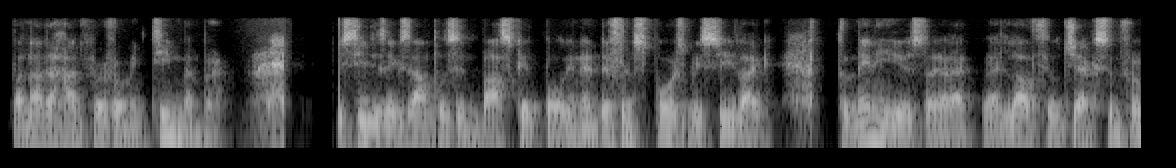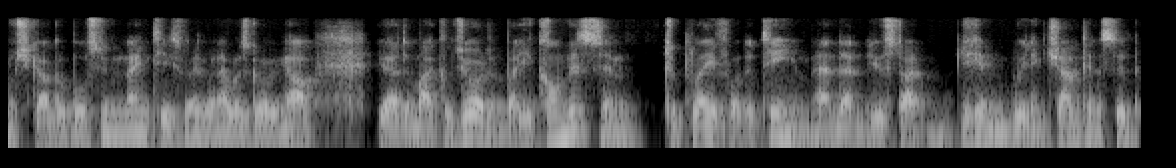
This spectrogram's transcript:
but not a high performing team member. We see these examples in basketball, in different sports. We see like for many years, I, I love Phil Jackson from Chicago Bulls in the 90s when I was growing up. You had the Michael Jordan, but he convinced him to play for the team, and then you start him winning championships.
